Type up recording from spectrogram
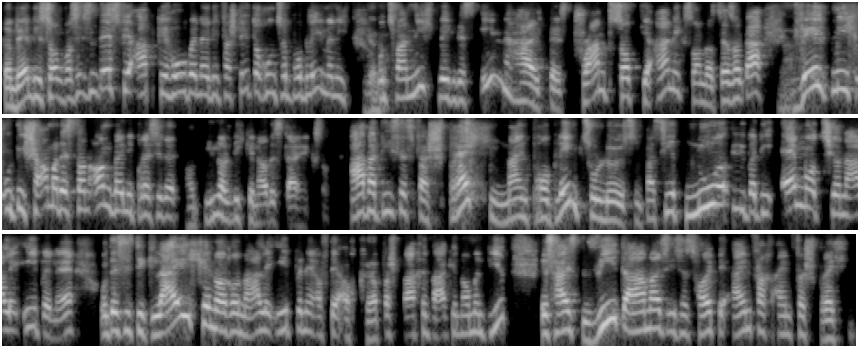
Dann werden die sagen, was ist denn das für Abgehobene, die versteht doch unsere Probleme nicht. Genau. Und zwar nicht wegen des Inhaltes. Trump sagt ja auch nichts anderes. Er sagt, ah, ja. wählt mich und ich schaue mir das dann an, wenn die Präsident hat inhaltlich genau das Gleiche gesagt. Aber dieses Versprechen, mein Problem zu lösen, passiert nur über die emotionale Ebene. Und das ist die gleiche neuronale Ebene, auf der auch Körpersprache wahrgenommen wird. Das heißt, wie damals ist es heute einfach ein Versprechen.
